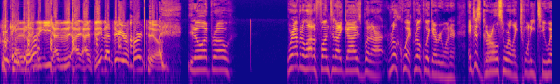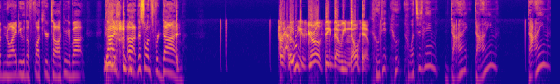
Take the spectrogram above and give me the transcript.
from I, I, think he, I, I, I think that's who you referred to. You know what, bro? We're having a lot of fun tonight, guys. But uh, real quick, real quick, everyone here, and just girls who are like 22 who have no idea who the fuck you're talking about, guys. uh, this one's for dime. For who? these girls think that we know him. Who did who? What's his name? Dine? Dine? Dine?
